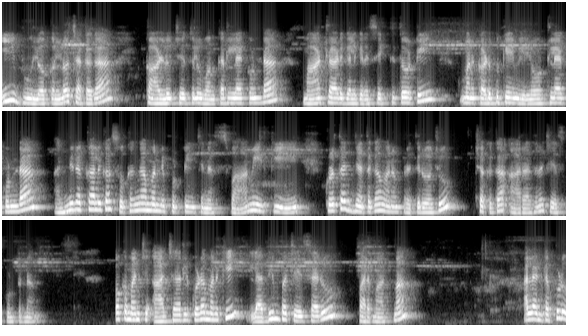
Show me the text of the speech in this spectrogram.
ఈ భూలోకంలో చక్కగా కాళ్ళు చేతులు వంకర లేకుండా మాట్లాడగలిగిన శక్తితోటి మన కడుపుకేమీ లోటు లేకుండా అన్ని రకాలుగా సుఖంగా మనని పుట్టించిన స్వామికి కృతజ్ఞతగా మనం ప్రతిరోజు చక్కగా ఆరాధన చేసుకుంటున్నాం. ఒక మంచి ఆచార్యులు కూడా మనకి లభింపచేశారు పరమాత్మ. అలాంటప్పుడు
